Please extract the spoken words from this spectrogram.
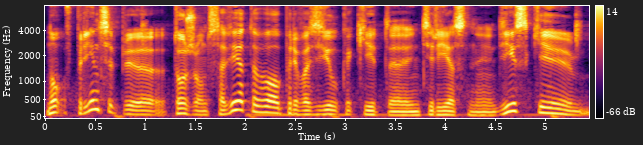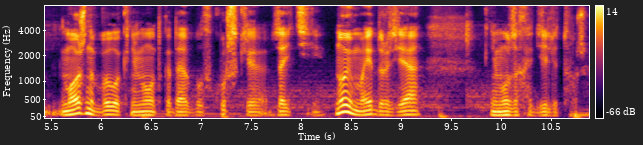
Ну, в принципе, тоже он советовал, привозил какие-то интересные диски. Можно было к нему, вот когда я был в Курске, зайти. Ну и мои друзья к нему заходили тоже.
